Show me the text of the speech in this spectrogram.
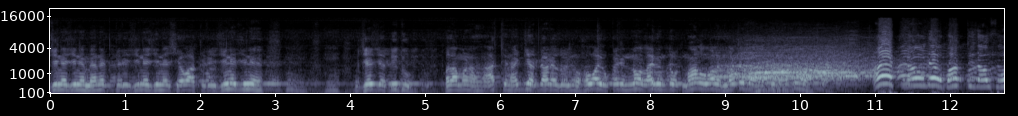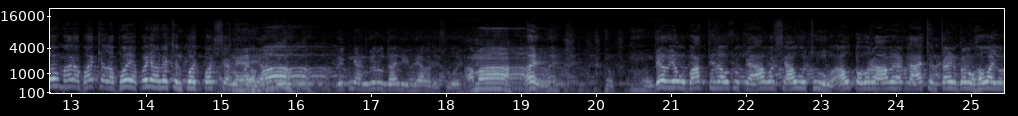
જીને જીને મહેનત કરી જીને જીને સેવા કરી જીને જીને જે જે દીધું. ભલામણા આજથી અગિયાર દાડે જોઈને હવાયું કરીને ન લાવીને દઉં તો મારું વાળે મટી દેવ ભાગતી જાવ છું મારા ભાખેલા ભોય પડ્યા નથી કોઈ પડશે નહીં. વિજ્ઞાન વિરુદ્ધ હાલી મેળવીશું હોય આમાં. દેવ એવું ભાગતી જાઉં છું કે આ વર્ષે આવું છું. આવતો વરસ આવે એટલે આથી ત્રણ ગણું હવાયું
